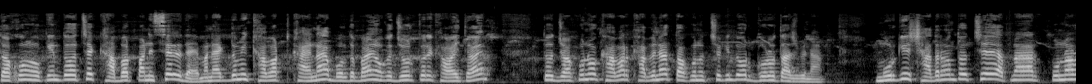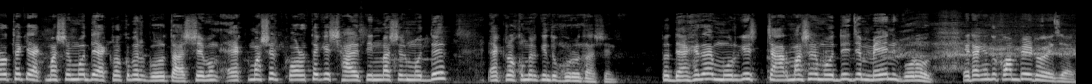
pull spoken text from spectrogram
তখন ও কিন্তু হচ্ছে খাবার পানি ছেড়ে দেয়। মানে একদমই খাবার খায় না, বলতে পারেন ওকে জোর করে খাওয়াইতে হয়। তো যখন ও খাবার খাবে না, তখন হচ্ছে কিন্তু ওর গ্রোথ আসবে না। মুরগির সাধারণত হচ্ছে আপনার পনেরো থেকে এক মাসের মধ্যে এক রকমের গ্রোথ আসে এবং এক মাসের পর থেকে সাড়ে তিন মাসের মধ্যে এক রকমের কিন্তু গ্রোথ আসে। তো দেখা যায় মুরগির চার মাসের মধ্যে যে মেইন গ্রোথ এটা কিন্তু কমপ্লিট হয়ে যায়।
